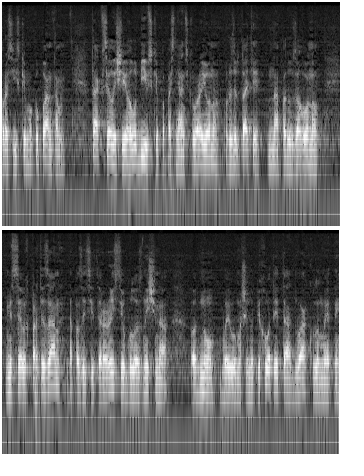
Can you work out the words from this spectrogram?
російським окупантам. Так, в селищі Голубівське Попаснянського району в результаті нападу загону місцевих партизан на позиції терористів було знищено одну бойову машину піхоти та два кулеметні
